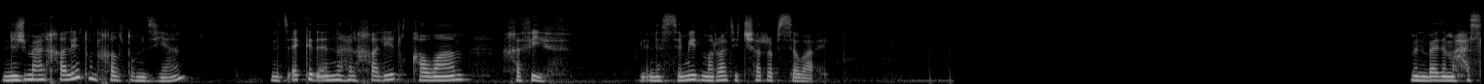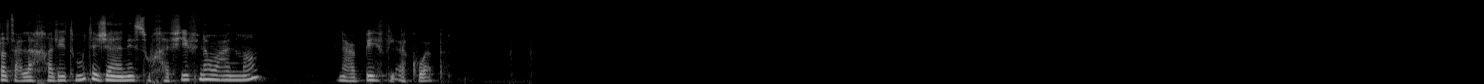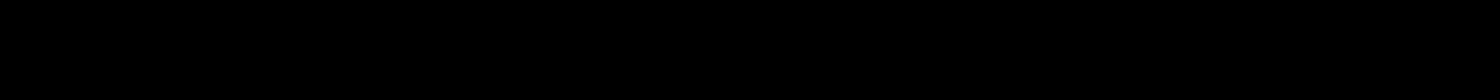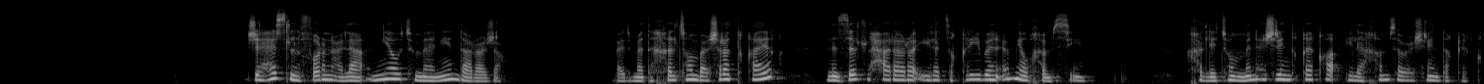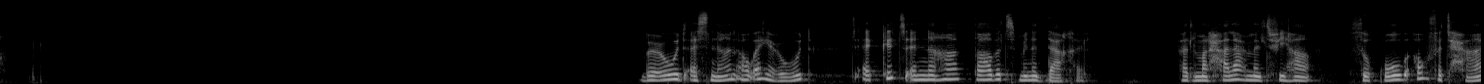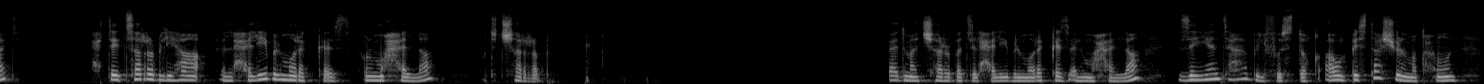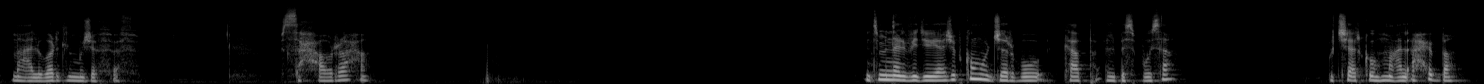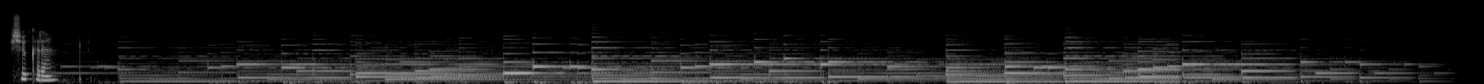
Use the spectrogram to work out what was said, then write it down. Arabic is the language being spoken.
نجمع الخليط ونخلطه مزيان. نتأكد أن هالخليط قوام خفيف لأن السميد مرات يتشرب السوائل. من بعد ما حصلت على خليط متجانس وخفيف نوعا ما نعبيه في الأكواب. جهزت الفرن على 180 درجة. بعد ما دخلتهم بعشرة دقائق نزلت الحرارة إلى تقريبا 150 خليتهم من 20 دقيقة إلى 25 دقيقة. بعود أسنان أو أي عود تأكدت أنها طابت من الداخل. في هذه المرحلة عملت فيها ثقوب أو فتحات حتى يتسرب لها الحليب المركز أو المحلى وتتشرب. بعد ما تشربت الحليب المركز المحلى زينتها بالفستق أو ال pistachio المطحون مع الورد المجفف. بالصحة والراحة. نتمنى الفيديو يعجبكم وتجربوا cup البسبوسة وتشاركوه مع الأحبة. شكراً.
